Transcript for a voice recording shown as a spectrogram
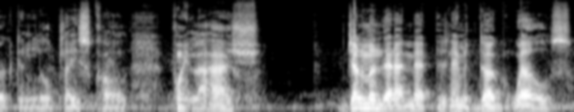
worked in a little place called Point La Hache. gentleman that I met, his name is Doug Wells.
